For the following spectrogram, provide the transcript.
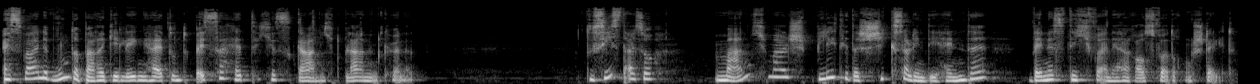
Es war eine wunderbare Gelegenheit und besser hätte ich es gar nicht planen können. Du siehst also, manchmal spielt dir das Schicksal in die Hände, wenn es dich vor eine Herausforderung stellt.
